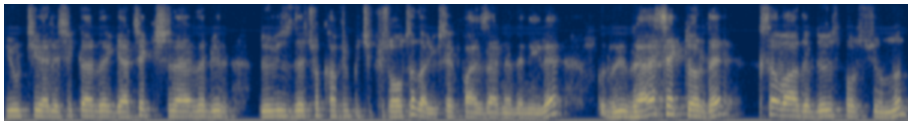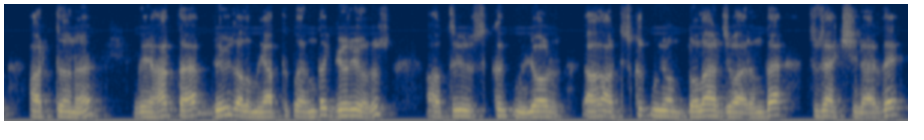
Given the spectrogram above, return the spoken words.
yurt yerleşiklerde, gerçek kişilerde bir dövizde çok hafif bir çıkış olsa da yüksek faizler nedeniyle reel sektörde kısa vadeli döviz pozisyonunun arttığını ve hatta döviz alımı yaptıklarını da görüyoruz. 640 milyon 640 milyon dolar civarında tüzel kişilerde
